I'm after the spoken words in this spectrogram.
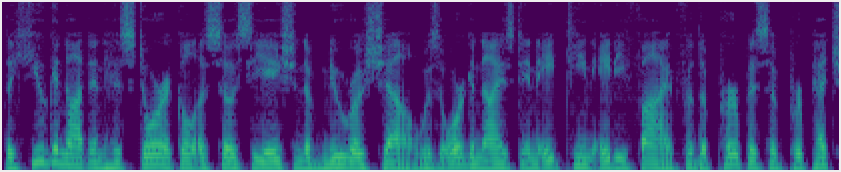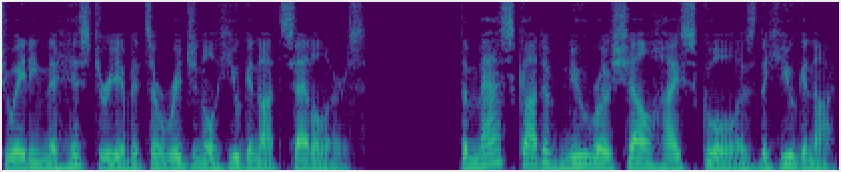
The Huguenot and Historical Association of New Rochelle was organized in 1885 for the purpose of perpetuating the history of its original Huguenot settlers. The mascot of New Rochelle High School is the Huguenot,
